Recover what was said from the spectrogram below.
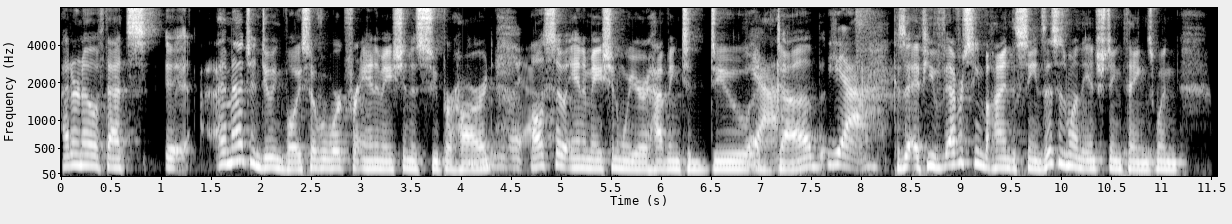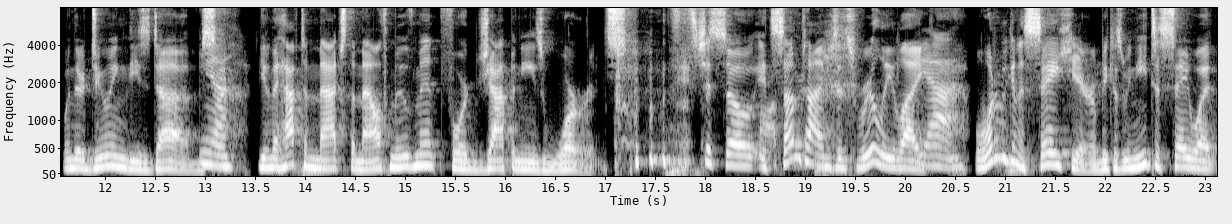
I don't know if that's. I imagine doing voiceover work for animation is super hard. Mm, also, animation where you're having to do Yeah. a dub. Yeah. Because if you've ever seen behind the scenes, this is one of the interesting things when when they're doing these dubs. Yeah. you know they have to match the mouth movement for Japanese words. It's just So it's sometimes it's really like, Yeah. well, what are we going to say here? Because we need to say what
